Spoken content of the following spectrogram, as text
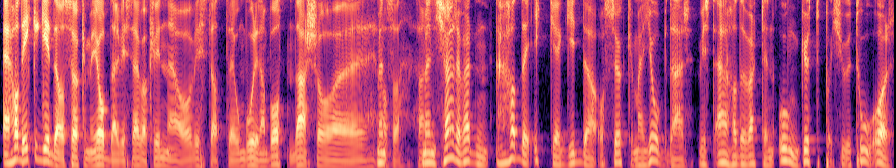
Jeg hadde ikke gidda å søke meg jobb der hvis jeg var kvinne og visste at om bord i den båten der, så eh, Men, altså, men kjære verden, jeg hadde ikke gidda å søke meg jobb der hvis jeg hadde vært en ung gutt på 22 år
